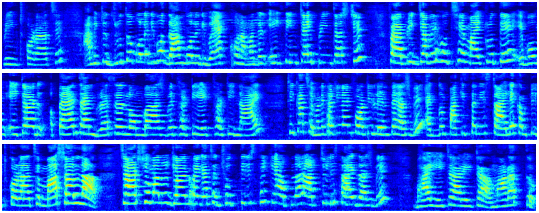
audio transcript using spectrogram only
প্রিন্ট করা আছে। আমি একটু দ্রুত বলে দিব, দাম বলে দিব। এখন আমাদের এই তিনটাই প্রিন্ট আসছে। ফ্যাব্রিক যাবে হচ্ছে মাইক্রোতে এবং এইটার প্যান্ট অ্যান্ড ড্রেসের লম্বা আসবে থার্টি এইট থার্টি নাইন ঠিক আছে? মানে থার্টি নাইন ফর্টি লেন্থে আসবে। একদম পাকিস্তানি স্টাইলে কমপ্লিট করা আছে। মাশাল্লাহ চারশো মানুষ জয়েন হয়ে গেছেন। ছত্রিশ থেকে আপনার আটচল্লিশ সাইজ আসবে। ভাই, এটা আর এটা, মারাত্মক।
